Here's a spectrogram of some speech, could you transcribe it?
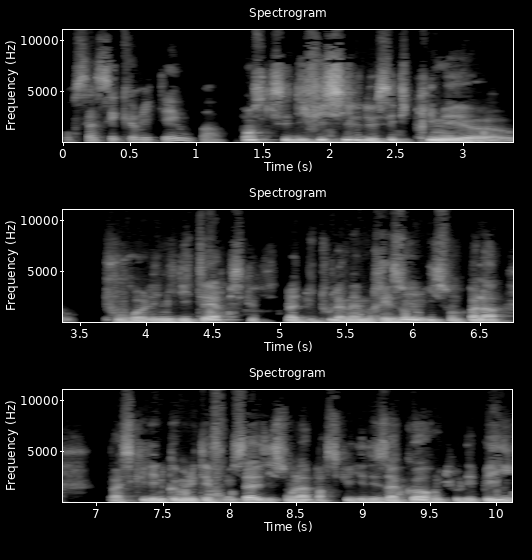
pour sa sécurité ou pas? Je pense que c'est difficile de s'exprimer pour les militaires puisque c'est pas du tout la même raison. Ils sont pas là parce qu'il y a une communauté française. Ils sont là parce qu'il y a des accords entre les pays.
